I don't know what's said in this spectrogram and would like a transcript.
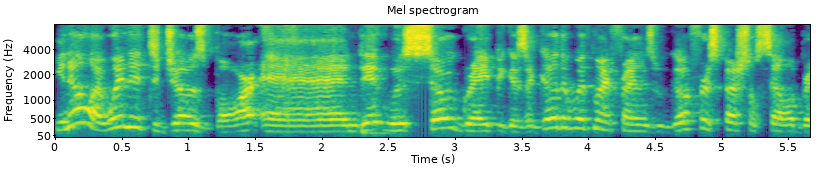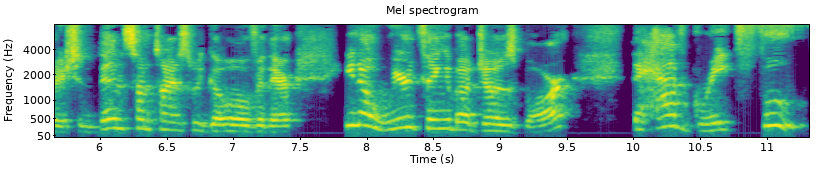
you know, I went into Joe's bar and it was so great because I go there with my friends, we go for a special celebration, then sometimes we go over there. You know, weird thing about Joe's bar, they have great food.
